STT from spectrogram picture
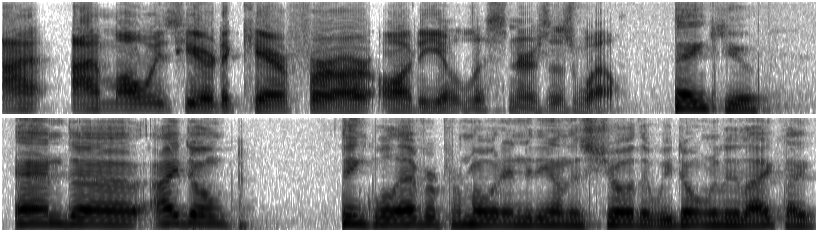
I, I'm always here to care for our audio listeners as well. thank you. And uh, I don't think we'll ever promote anything on this show that we don't really like. Like,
